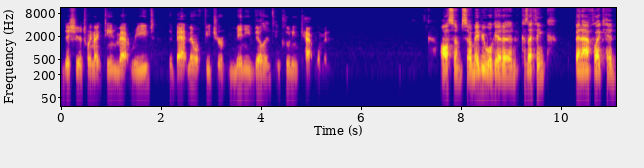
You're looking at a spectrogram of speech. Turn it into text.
this year, twenty nineteen. Matt Reeves, the Batman will feature many villains, including Catwoman. Awesome. So maybe we'll get a because I think Ben Affleck had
